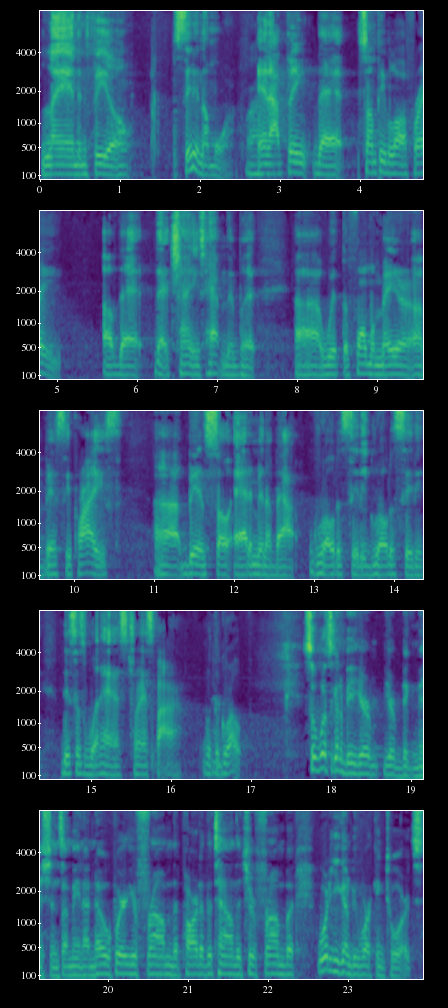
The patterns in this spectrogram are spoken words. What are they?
land and field city no more. Right. And I think that some people are afraid of that that change happening. But uh, with the former mayor uh, Betsy Price uh, being so adamant about grow the city, grow the city, this is what has transpired with the growth. So what's going to be your, your big missions? I mean, I know where you're from, the part of the town that you're from, but what are you going to be working towards?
